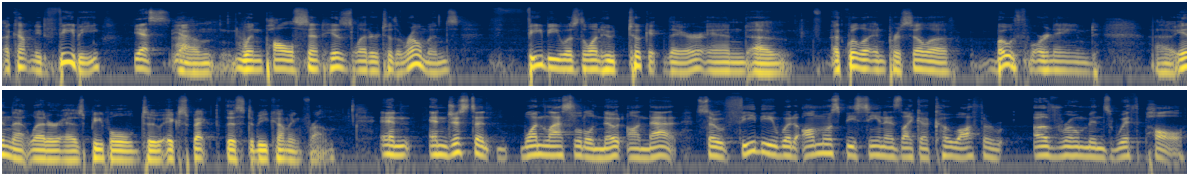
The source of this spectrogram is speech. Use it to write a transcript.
accompanied Phoebe. Yes. Yeah. Um, when Paul sent his letter to the Romans, Phoebe was the one who took it there, and uh, Aquila and Priscilla both were named uh, in that letter as people to expect this to be coming from. And and just a, one last little note on that. So Phoebe would almost be seen as like a co-author of Romans with Paul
